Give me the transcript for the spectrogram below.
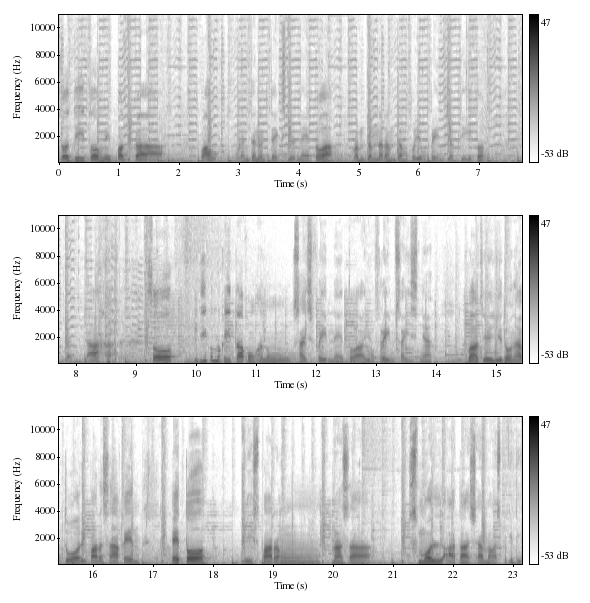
So dito may pagka wow, ganda ng texture na ito ah. Ramdam na ramdam ko yung paint job dito. Ganda. so, hindi ko makita kung anong size frame na ito ah, yung frame size niya. But eh, you don't have to worry para sa akin. Ito is parang nasa small ata siya mga spaghetti.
